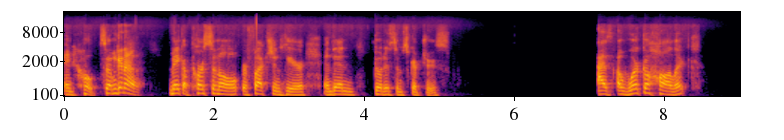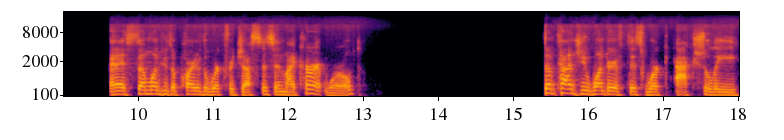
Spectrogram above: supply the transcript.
and hope. So I'm going to make a personal reflection here and then go to some scriptures. As a workaholic and as someone who's a part of the work for justice in my current world, sometimes you wonder if this work actually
